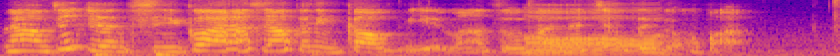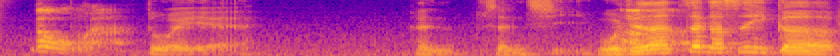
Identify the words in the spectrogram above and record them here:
没有，就觉得很奇怪，他是要跟你告别吗？怎么突然在讲这种话？懂吗？对耶，很神奇。我觉得这个是一个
